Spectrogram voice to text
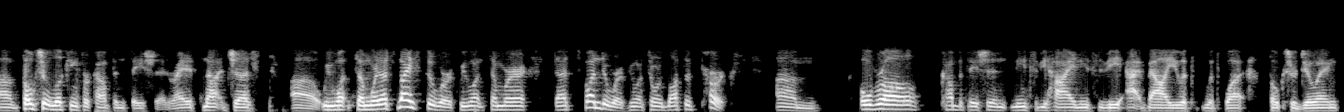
um, folks are looking for compensation, right? It's not just uh, we want somewhere that's nice to work, we want somewhere that's fun to work, we want somewhere with lots of perks. Um, overall, compensation needs to be high, needs to be at value with with what folks are doing.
